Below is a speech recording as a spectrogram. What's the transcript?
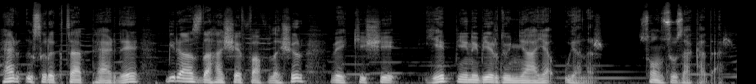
Her ısırıkta perde biraz daha şeffaflaşır ve kişi yepyeni bir dünyaya uyanır sonsuza kadar.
